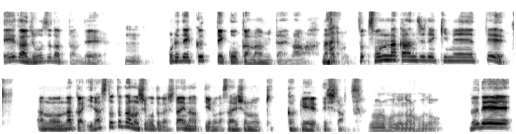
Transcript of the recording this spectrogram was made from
絵が上手だったんで、うん。これで食っていこうかな、みたいな。なんかはい。そそんな感じで決めて、あの、なんかイラストとかの仕事がしたいなっていうのが最初のきっかけでした。なるほど、なるほど。それで、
